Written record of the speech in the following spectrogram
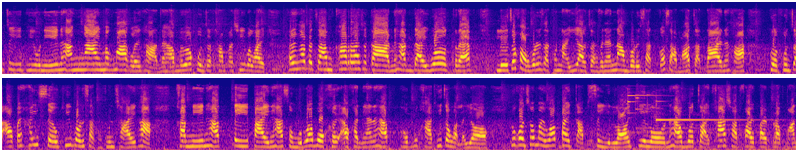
MG EP วันนี้นะคะง่ายมากๆเลยค่ะนะคะไม่ว่าคุณจะทำอาชีพอะไรพนักงานประจำข้าราชการนะคะไดเวอร์แกร็บหรือเจ้าของบริษัทคนไหนอยากจะไปแนะนำบริษัทก็สามารถจัดได้นะคะเผื่อคุณจะเอาไปให้เซลล์ที่บริษัทของคุณใช้ค่ะคันนี้นะคะตีไปนะคะสมมุติว่าโบเคยเอาคันนี้นะคะพบลูกค้าที่จังหวัดระยอง ทุกคนเชื่อไหมว่าไปกับ 400 กิโลนะคะโบจ่ายค่าชาร์จไฟไปประมาณ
